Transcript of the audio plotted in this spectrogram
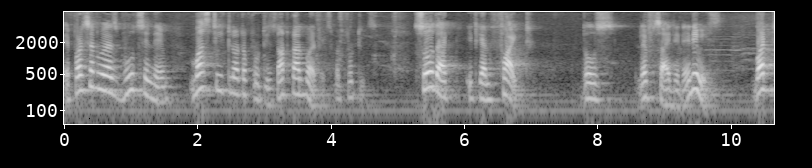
A person who has bhoots in him must eat a lot of proteins, not carbohydrates, but proteins, so that it can fight those left-sided enemies. But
